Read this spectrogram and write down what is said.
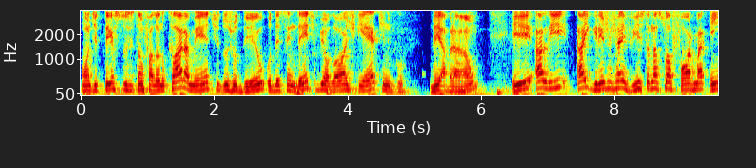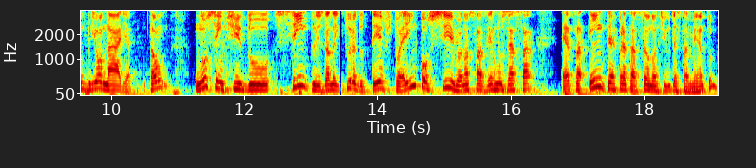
onde textos estão falando claramente do judeu, o descendente biológico e étnico de Abraão, e ali a igreja já é vista na sua forma embrionária. Então, no sentido simples da leitura do texto, é impossível nós fazermos essa essa interpretação do Antigo Testamento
